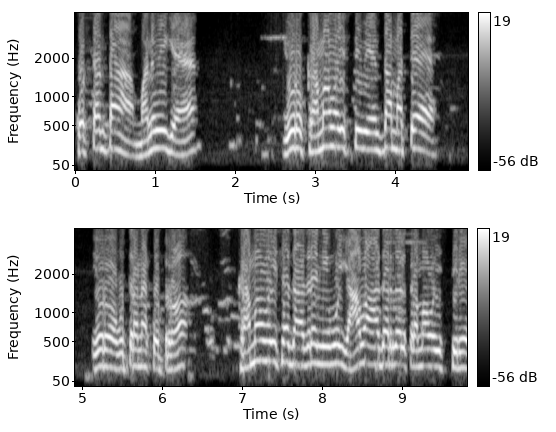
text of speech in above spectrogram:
ಕೊಟ್ಟಂತ ಮನವಿಗೆ ಇವರು ಕ್ರಮ ವಹಿಸ್ತೀವಿ ಅಂತ ಮತ್ತೆ ಇವರು ಉತ್ತರನ ಕೊಟ್ರು. ಕ್ರಮ ವಹಿಸೋದಾದ್ರೆ ನೀವು ಯಾವ ಆಧಾರದಲ್ಲಿ ಕ್ರಮ ವಹಿಸ್ತೀರಿ?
